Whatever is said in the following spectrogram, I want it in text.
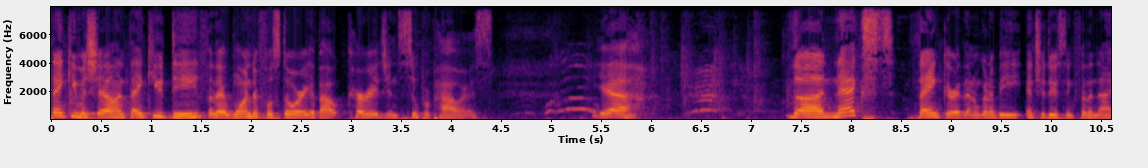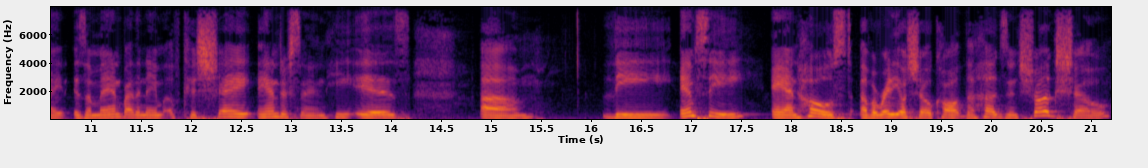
Thank you, Michelle, and thank you, Dee, for that wonderful story about courage and superpowers. Yeah. The next thanker that I'm going to be introducing for the night is a man by the name of Cachet Anderson. He is um, the MC and host of a radio show called The Hugs and Shrugs Show.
